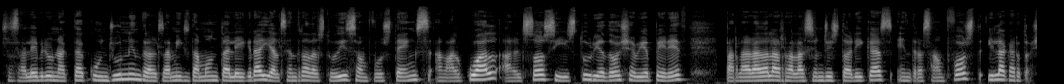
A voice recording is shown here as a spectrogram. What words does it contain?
se celebri un acte conjunt entre els Amics de Montalegre i el Centre d'Estudis Sant Fustencs, en el qual el soci historiador Xavier Pérez parlarà de les relacions històriques entre Sant Fost i la cartoixa.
